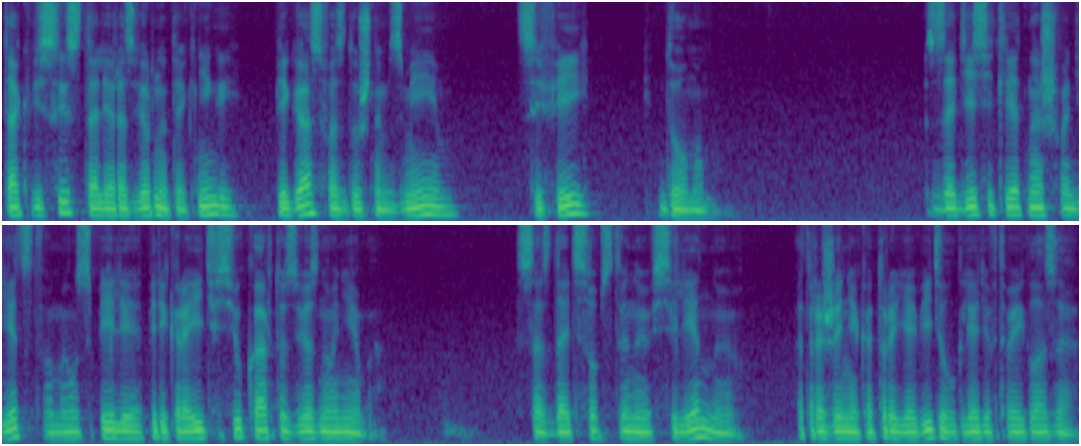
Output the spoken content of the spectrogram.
Так весы стали развернутой книгой, Пегас — воздушным змеем, Цефей — домом. За 10 лет нашего детства мы успели перекроить всю карту звездного неба создать собственную вселенную, отражение которой я видел, глядя в твои глаза.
